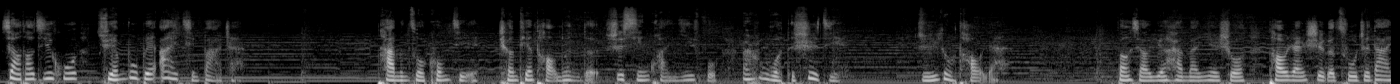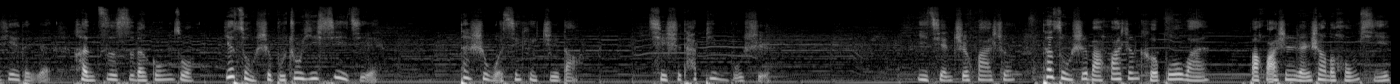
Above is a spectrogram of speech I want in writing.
小到几乎全部被爱情霸占。他们做空姐，成天讨论的是新款衣服，而我的世界只有陶然。方小月还埋怨说，陶然是个粗枝大叶的人，很自私的工作，也总是不注意细节。但是我心里知道，其实他并不是。以前吃花生，他总是把花生壳剥完，把花生仁上的红皮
